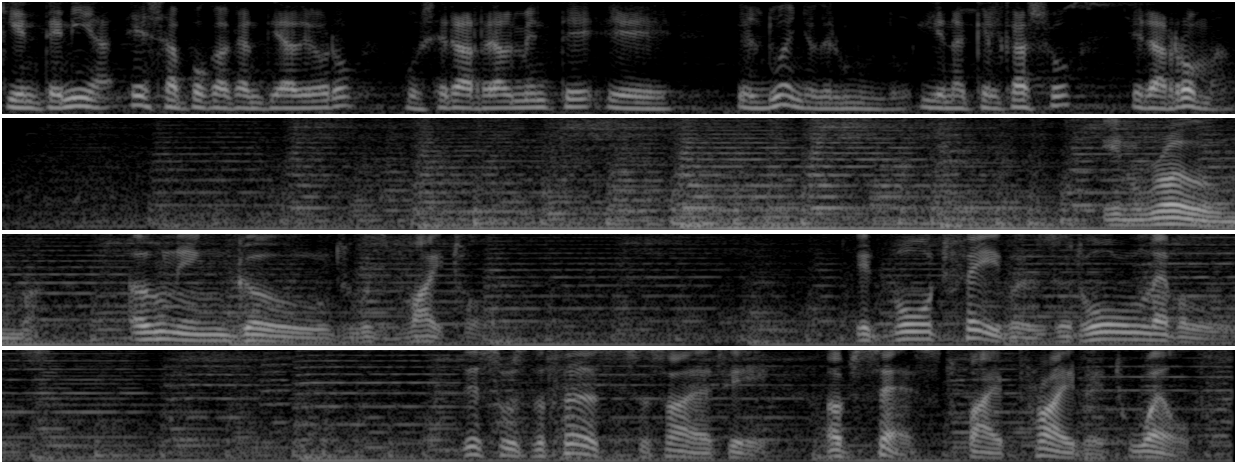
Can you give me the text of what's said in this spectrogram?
quien tenía esa poca cantidad de oro, pues era realmente eh, el dueño del mundo. Y en aquel caso era Roma. In Rome, owning gold was vital. It bought favors at all levels. This was the first society obsessed by private wealth.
